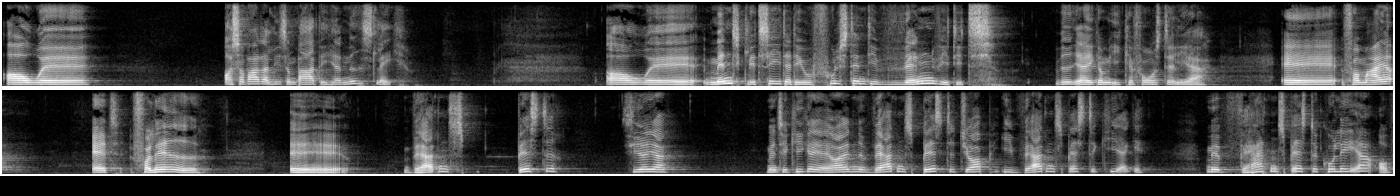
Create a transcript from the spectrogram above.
Og, øh, og så var der ligesom bare det her nedslag. Og øh, menneskeligt set er det jo fuldstændig vanvittigt, ved jeg ikke om I kan forestille jer, øh, for mig at forlade øh, verdens bedste, siger jeg, mens jeg kigger jer i øjnene, verdens bedste job i verdens bedste kirke, med verdens bedste kolleger og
